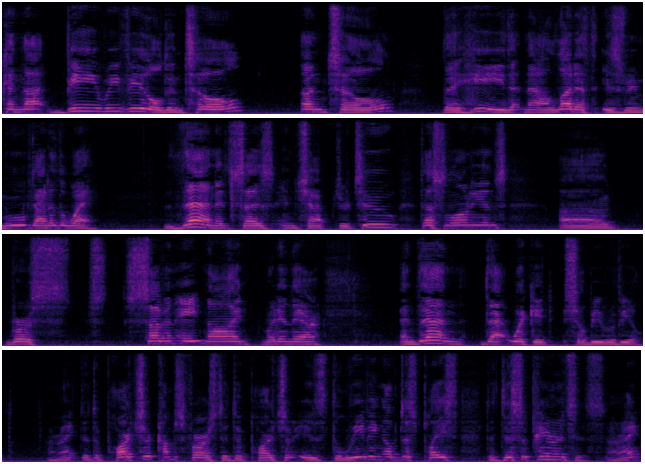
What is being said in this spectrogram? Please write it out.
cannot be revealed until until the he that now letteth is removed out of the way. Then it says in chapter 2, Thessalonians, uh, verse 7, 8, 9, right in there, and then that wicked shall be revealed. All right, the departure comes first. The departure is the leaving of this place, the disappearances. All right.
